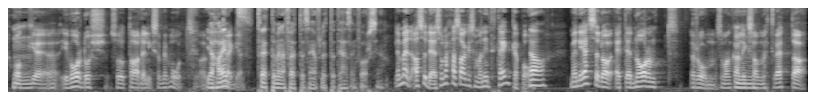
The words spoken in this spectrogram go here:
Och eh, i vår dusch så tar det liksom emot Jag har väggen. inte tvättat mina fötter sedan jag flyttade till Helsingfors. Ja. Nej men alltså det är sådana här saker som man inte tänker på. ja. Men i Esse då ett enormt rum så man kan Mm. liksom tvätta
